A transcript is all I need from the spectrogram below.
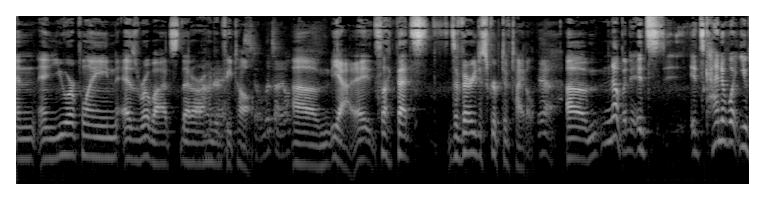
and and you are playing as robots that are 100 Okay, feet tall. Still in the title. Um, yeah, it's like that's it's a very descriptive title. yeah. Um, no, but it's it's kind of what you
